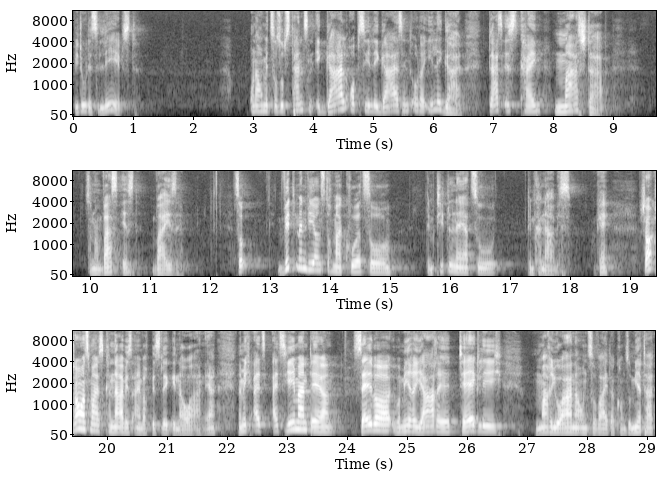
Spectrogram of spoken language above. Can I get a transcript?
wie du das lebst? Und auch mit so Substanzen, egal ob sie legal sind oder illegal. Das ist kein Maßstab, sondern was ist weise? So, widmen wir uns doch mal kurz so dem Titel näher zu, dem Cannabis. Okay? Schau, schauen wir uns mal das Cannabis einfach ein bisschen genauer an. Ja? Nämlich als, als jemand, der selber über mehrere Jahre täglich Marihuana und so weiter konsumiert hat,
